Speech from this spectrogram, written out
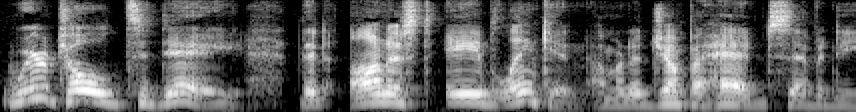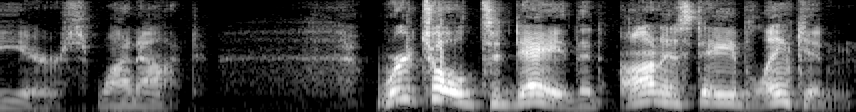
We're told today that honest Abe Lincoln, I'm going to jump ahead 70 years, why not? We're told today that honest Abe Lincoln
